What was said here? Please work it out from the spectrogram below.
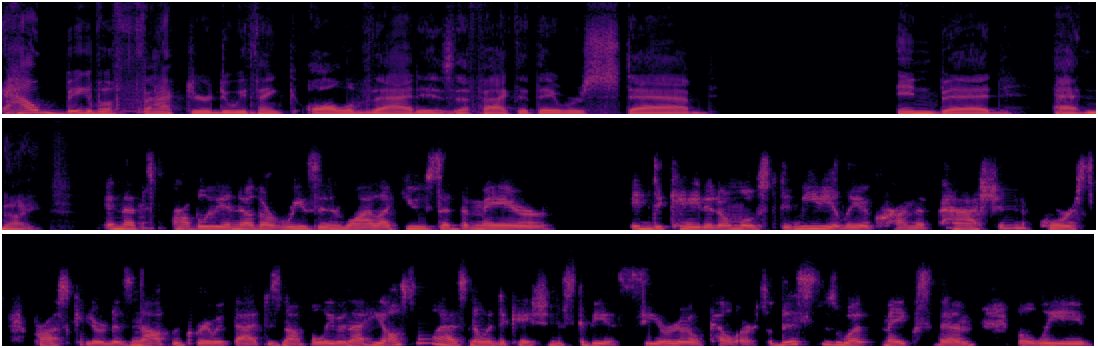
How big of a factor do we think all of that is? The fact that they were stabbed in bed at night. And that's probably another reason why, like you said, the mayor indicated almost immediately a crime of passion. Of course, prosecutor does not agree with that, does not believe in that. He also has no indication this could be a serial killer. So this is what makes them believe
